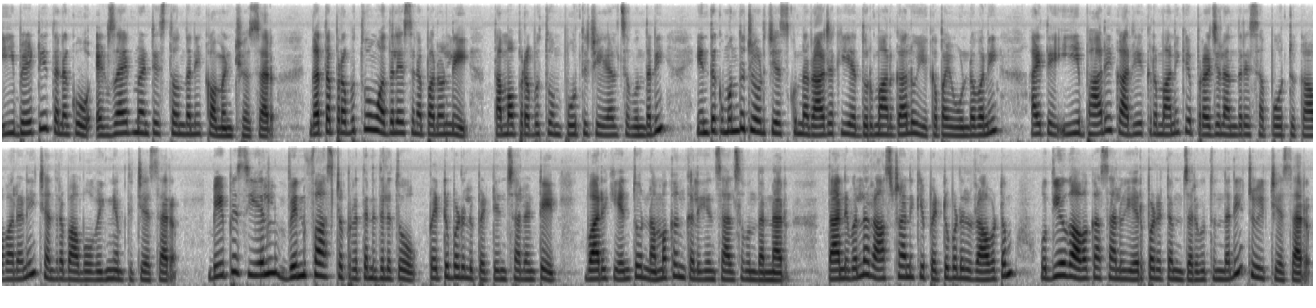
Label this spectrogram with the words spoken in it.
ఈ భేటీ తనకు ఎగ్జైట్మెంట్ ఇస్తోందని కామెంట్ చేశారు. గత ప్రభుత్వం వదిలేసిన పనుల్ని తమ ప్రభుత్వం పూర్తి చేయాల్సి ఉందని ఇంతకు ముందు చోటు చేసుకున్న రాజకీయ దుర్మార్గాలు ఇకపై ఉండవని అయితే ఈ భారీ కార్యక్రమానికి ప్రజలందరి సపోర్టు కావాలని చంద్రబాబు విజ్ఞప్తి చేశారు. బీపీసీఎల్ విన్ఫాస్ట్ ప్రతినిధులతో పెట్టుబడులు పెట్టించాలంటే వారికి ఎంతో నమ్మకం కలిగించాల్సి ఉందన్నారు. దానివల్ల రాష్ట్రానికి పెట్టుబడులు రావటం ఉద్యోగ అవకాశాలు ఏర్పడటం జరుగుతుందని ట్వీట్ చేశారు.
